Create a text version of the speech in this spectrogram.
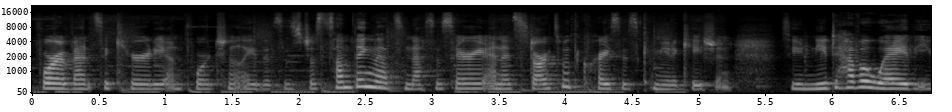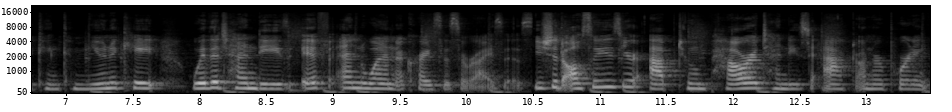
for event security. Unfortunately, this is just something that's necessary and it starts with crisis communication. So you need to have a way that you can communicate with attendees if and when a crisis arises. You should also use your app to empower attendees to act on reporting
